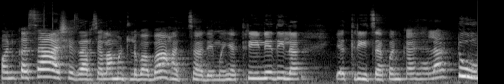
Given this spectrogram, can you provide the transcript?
पण कसा शेजारच्याला म्हटलं बाबा हातचा दे. मग ह्या थ्रीने दिला. या थ्रीचा पण काय झाला? टू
